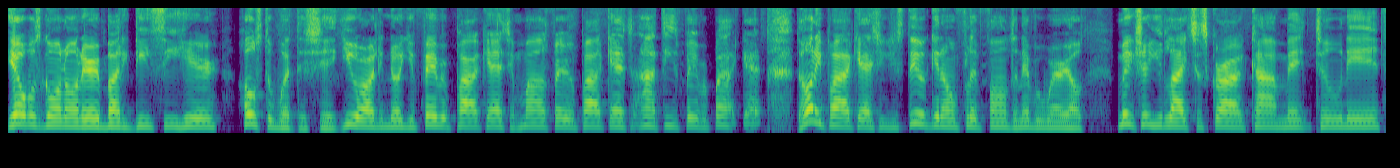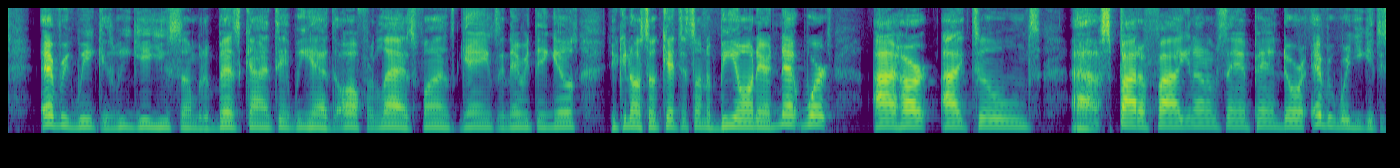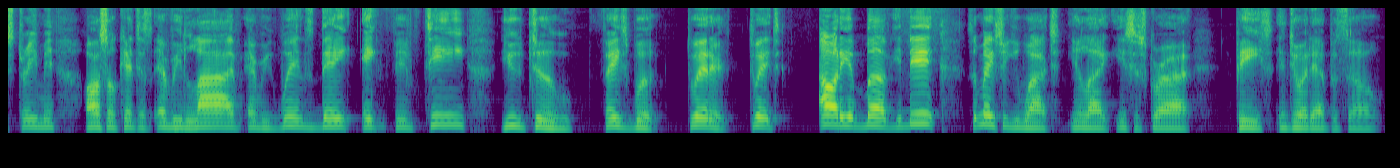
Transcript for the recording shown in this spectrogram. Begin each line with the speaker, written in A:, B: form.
A: Yo, what's going on, everybody? DC here, host of What the Shit. You already know your favorite podcast, your mom's favorite podcast, your auntie's favorite podcast. The only podcast you can still get on flip phones and everywhere else. Make sure you like, subscribe, comment, tune in every week as we give you some of the best content we have to offer, lives, funds, games, and everything else. You can also catch us on the Be On Air Network, iHeart, iTunes, uh, Spotify, you know what I'm saying? Pandora, everywhere you get your streaming. Also catch us every live, every Wednesday, 8.15, YouTube, Facebook, Twitter, Twitch, all the above, you did. So make sure you watch, you like, you subscribe. Peace. Enjoy the episode.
